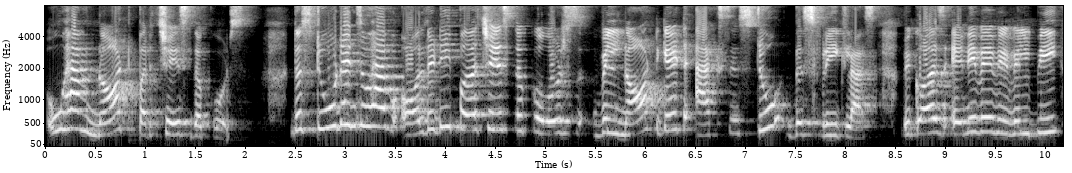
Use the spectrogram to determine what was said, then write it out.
who have not purchased the course. The students who have already purchased the course will not get access to this free class because anyway we will be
